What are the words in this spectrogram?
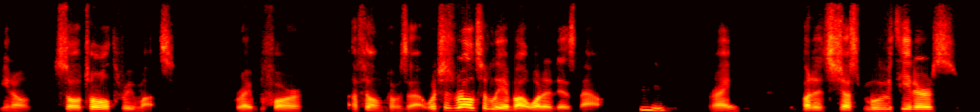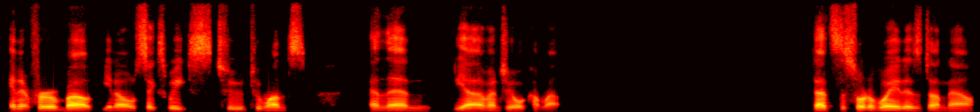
you know, so a total three months, right? Before a film comes out, which is relatively about what it is now, Mhm. right? But it's just movie theaters in it for about, you know, six weeks to two months. And then, yeah, eventually it will come out. That's the sort of way it is done now.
